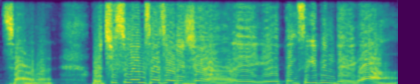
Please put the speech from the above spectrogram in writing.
자, 오늘 우리 추수감사절이죠. 이, 이 Thanksgiving Day가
